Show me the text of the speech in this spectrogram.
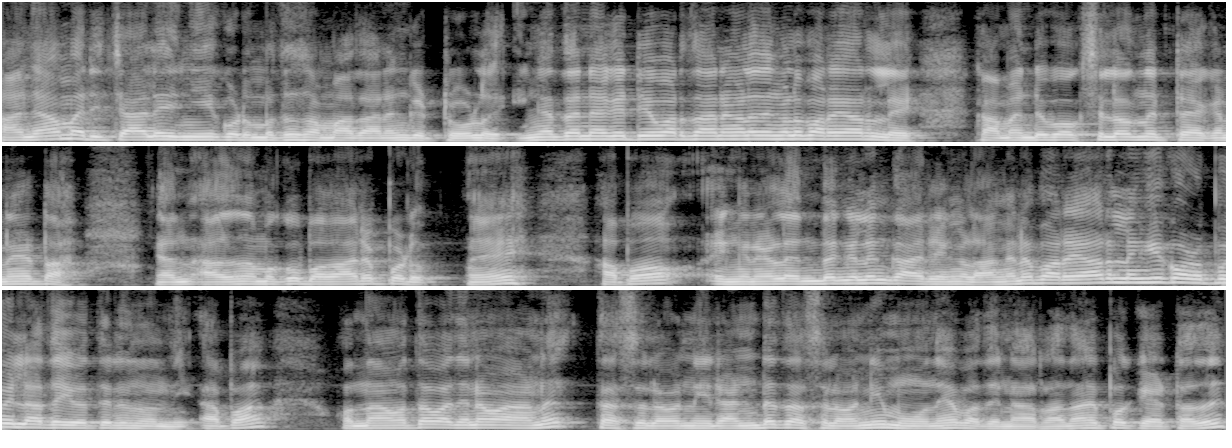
ആ ഞാൻ മരിച്ചാലേ ഇനി ഈ കുടുംബത്തിൽ സമാധാനം കിട്ടുള്ളൂ. ഇങ്ങനത്തെ നെഗറ്റീവ് വർത്തമാനങ്ങൾ നിങ്ങൾ പറയാറില്ലേ? കമന്റ് ബോക്സിൽ ഒന്ന് ഇട്ടേക്കണേ കേട്ടാ ഞാൻ- അത് നമുക്ക് ഉപകാരപ്പെടും. ഏ? അപ്പോൾ ഇങ്ങനെയുള്ള എന്തെങ്കിലും കാര്യങ്ങൾ അങ്ങനെ പറയാറില്ലെങ്കിൽ കുഴപ്പമില്ല. ദൈവത്തിന് നന്ദി. അപ്പോൾ ഒന്നാമത്തെ വചനമാണ് തെസലോനി രണ്ട് തെസലോനി മൂന്ന് പതിനാറ്. അതാണ് ഇപ്പോൾ കേട്ടത്.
